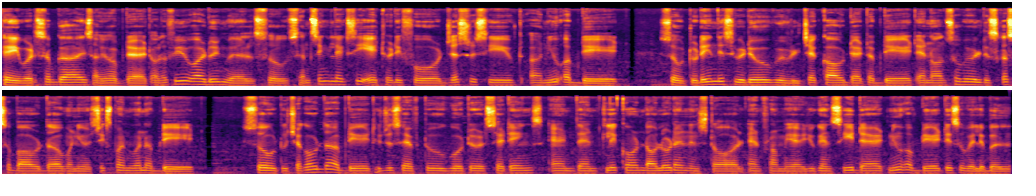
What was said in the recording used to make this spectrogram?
Hey what's up guys? I hope that all of you are doing well. So Samsung Galaxy A34 just received a new update. So today in this video we will check out that update and also we will discuss about the One UI 6.1 update. So to check out the update you just have to go to your settings and then click on download and install and from here you can see that new update is available.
